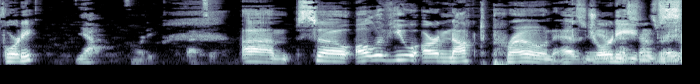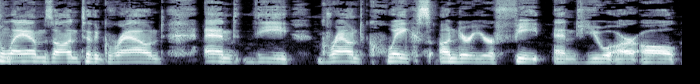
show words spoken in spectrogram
forty. Yeah, 40. That's it. Um, so all of you are knocked prone as Yeah, Jordy that sounds right. slams onto the ground, and the ground quakes under your feet, and you are all,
